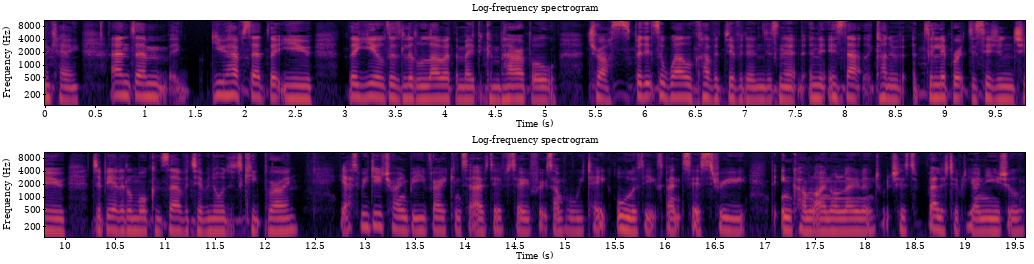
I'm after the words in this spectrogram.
Okay. And um, you have said that you the yield is a little lower than maybe comparable trusts, but it's a well covered dividend, isn't it? And is that kind of a deliberate decision to to be a little more conservative in order to keep growing? Yes, we do try and be very conservative. So, for example, we take all of the expenses through the income line on Lowland, which is relatively unusual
